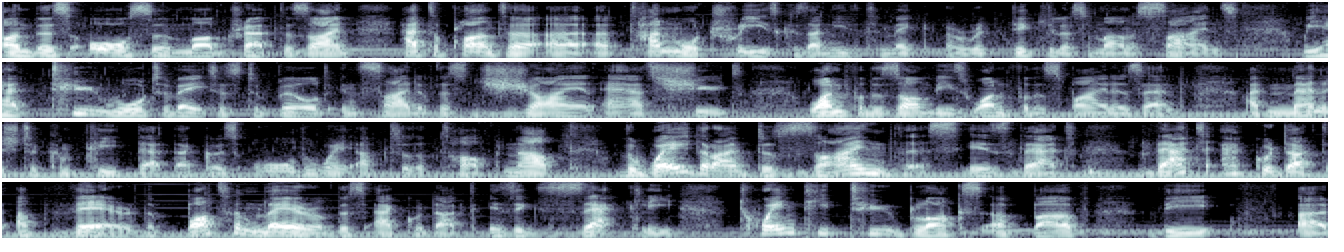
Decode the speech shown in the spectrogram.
on this awesome mob trap design. Had to plant a, a, a ton more trees because I needed to make a ridiculous amount of signs. We had two water vators to build inside of this giant ass chute. One for the zombies, one for the spiders, and I've managed to complete that. That goes all the way up to the top. Now, the way that I've designed this is that that aqueduct up there, the bottom layer of this aqueduct is exactly 22 blocks above the uh,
